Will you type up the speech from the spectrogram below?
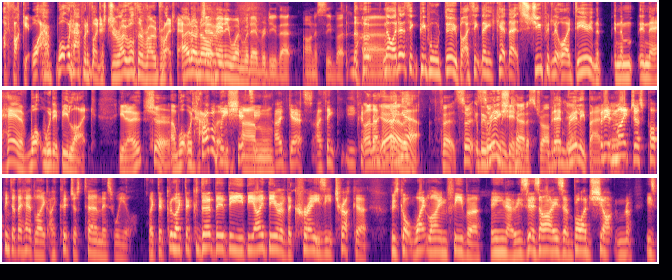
"Ah, fuck it. What hap- what would happen if I just drove off the road right now? I don't know you if I mean? anyone would ever do that, honestly, but No, um, no, I don't think people would do, but I think they get that stupid little idea in the in the in their head of what would it be like, you know, Sure. and what would happen. Probably shitty, Um, I'd guess. I think you could. well, probably- yeah, but it would- yeah. Fa- cer- it'd be really shitty, catastrophic. but then yeah. really bad. but it yeah. might just pop into the head like I could just turn this wheel. Like the like the the the the, the idea of the crazy trucker who's got white line fever. And, you know, his his eyes are bloodshot and he's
